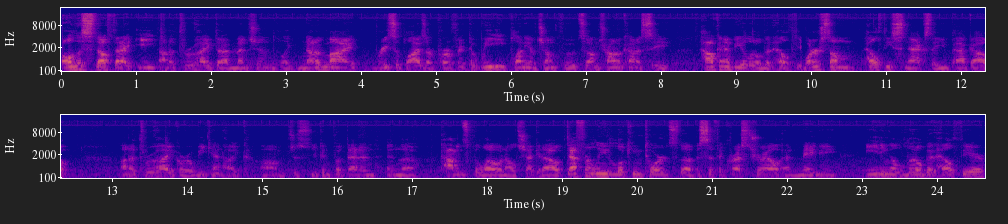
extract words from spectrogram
All the stuff that I eat on a through hike that I've mentioned, like none of my resupplies are perfect. We eat plenty of junk food, so I'm trying to kind of see how can I be a little bit healthy. What are some healthy snacks that you pack out on a through hike or a weekend hike? Um, just you can put that in in the comments below and I'll check it out. Definitely looking towards the Pacific Crest Trail and maybe eating a little bit healthier,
